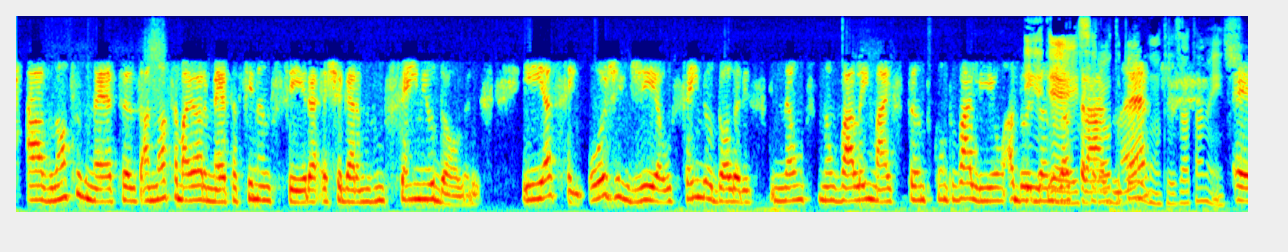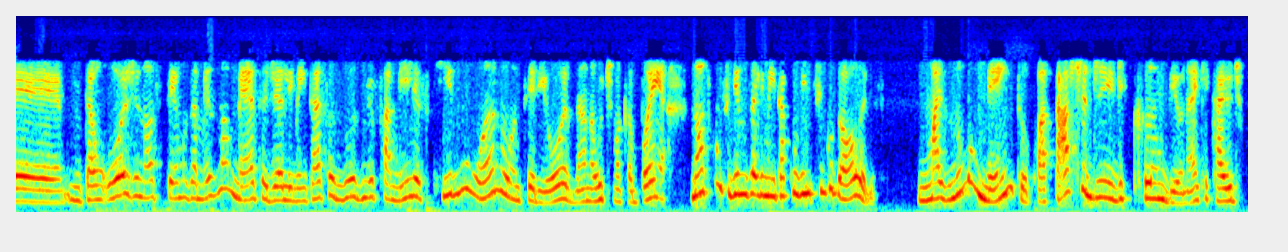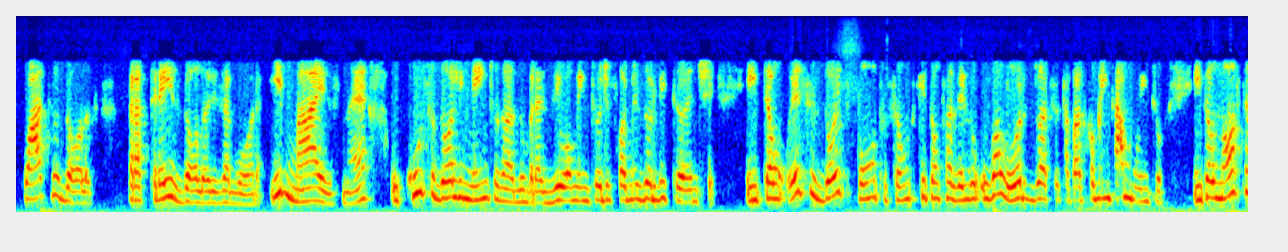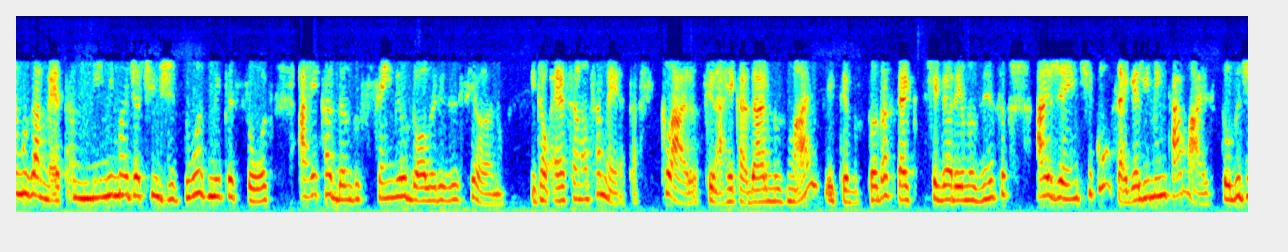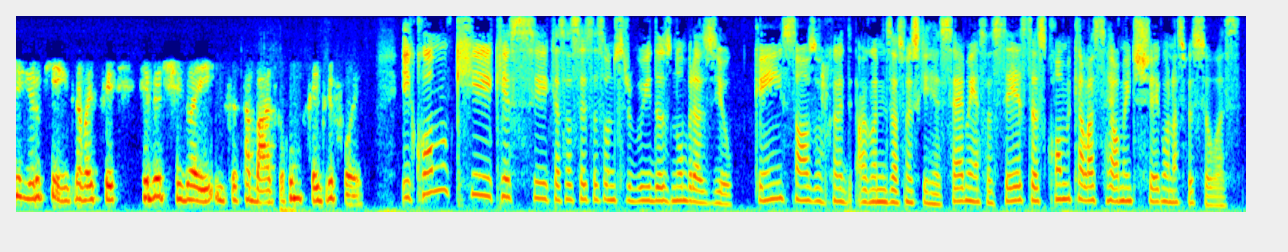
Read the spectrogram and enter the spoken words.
As nossas metas, a nossa maior meta financeira é chegarmos uns 100 mil dólares. E assim, hoje em dia, os 100 mil dólares não, não valem mais tanto quanto valiam há dois e, anos é, atrás, outra né? Pergunta, exatamente. É, então, hoje nós temos a mesma meta de alimentar essas duas mil famílias que no ano anterior, né, na última campanha, nós conseguimos alimentar com 25 dólares. Mas no momento, com a taxa de, de câmbio, né, que caiu de 4 dólares para 3 dólares agora. E mais, né? O custo do alimento no Brasil aumentou de forma exorbitante. Então, esses dois pontos são os que estão fazendo o valor do cesta básica aumentar muito. Então, nós temos a meta mínima de atingir 2 mil pessoas arrecadando 100 mil dólares esse ano. Então, essa é a nossa meta. Claro, se arrecadarmos mais, e temos toda a fé que chegaremos nisso, a gente consegue alimentar mais. Todo o dinheiro que entra vai ser revertido aí em cesta básica, como sempre foi. E como que, que, esse, que essas cestas são distribuídas no Brasil? Quem são as organizações que recebem essas cestas? Como que elas realmente chegam nas pessoas?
